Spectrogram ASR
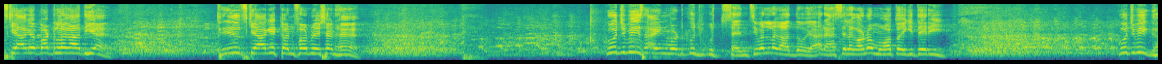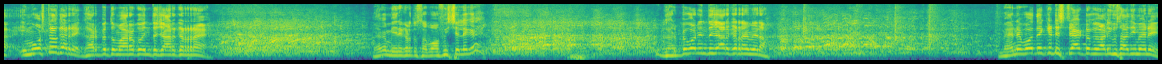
किल्स के आगे बट लगा दिया है। थ्रिल्स के आगे कंफर्मेशन है। कुछ भी साइन वर्ड कुछ कुछ सेंसिबल लगा दो यार। ऐसे लगाओ ना, मौत होगी तेरी। कुछ भी इमोशनल कर रहे घर पे तुम्हारा को इंतज़ार कर रहा है। मैं मेरे घर तो सब ऑफ़िस चले गए। घर पे कौन इंतज़ार कर रहा है मेरा? मैंने वो देख के डिस्ट्रैक्ट होकर गाड़ी घुसा दी मैंने।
